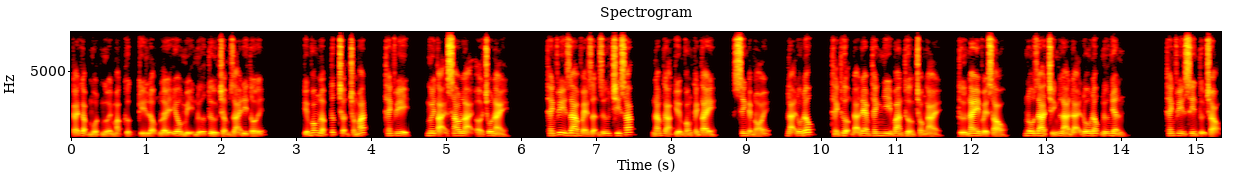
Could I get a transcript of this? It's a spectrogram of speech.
cái gặp một người mặc cực kỳ lộng lây yêu mỹ nữ tử chậm rãi đi tới. Kiếm vong lập tức trận tròn mắt, thanh phi, ngươi tại sao lại ở chỗ này? Thanh phi ra vẻ giận dữ chi sắc, nắm cả kiếm vong cánh tay, xinh đẹp nói, đại đô đốc, thánh thượng đã đem thanh nhi ban thưởng cho ngài, từ nay về sau, nô gia chính là đại đô đốc nữ nhân. Thanh phi xin tự trọng.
